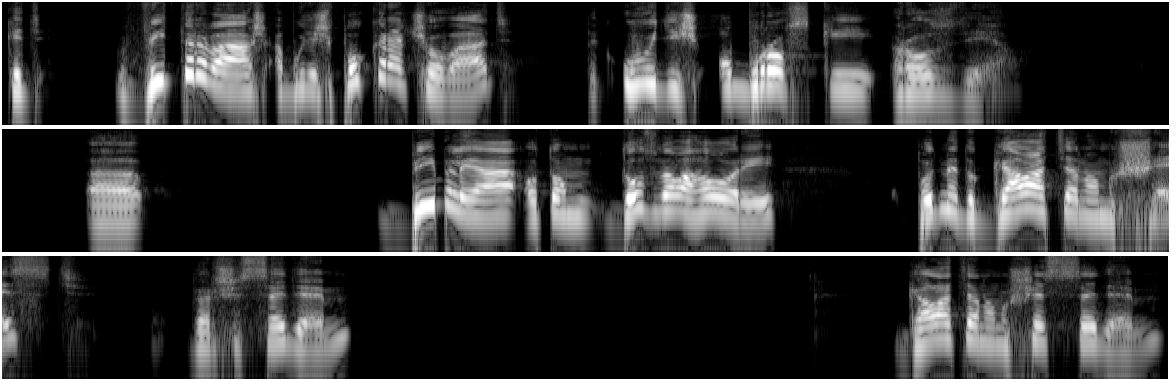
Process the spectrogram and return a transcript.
keď vytrváš a budeš pokračovať, tak uvidíš obrovský rozdiel. Uh, Biblia o tom dosť veľa hovorí. Poďme do Galatianom 6, verše 7. Galatianom 6, 7.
